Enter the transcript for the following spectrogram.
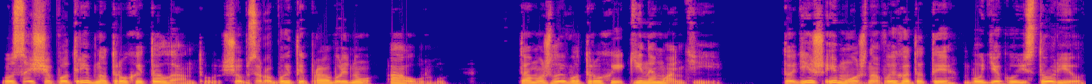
Усе ще потрібно трохи таланту, щоб зробити правильну ауру, та, можливо, трохи кінемантії. Тоді ж і можна вигадати будь-яку історію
